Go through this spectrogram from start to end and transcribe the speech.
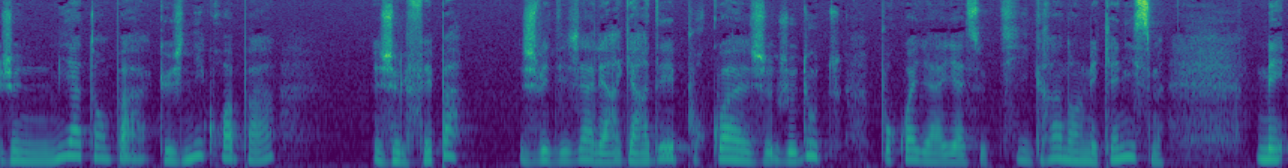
je ne m'y attends pas, que je n'y crois pas, je le fais pas. Je vais déjà aller regarder pourquoi je, doute, pourquoi il y, a, ce petit grain dans le mécanisme. Mais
